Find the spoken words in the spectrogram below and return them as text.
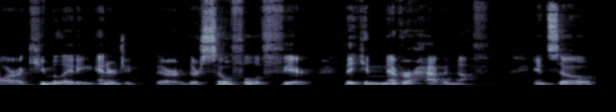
are accumulating energy. They're they're so full of fear they can never have enough. And so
